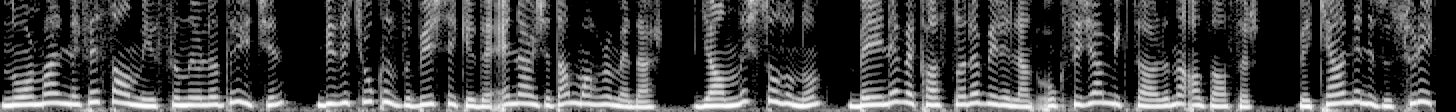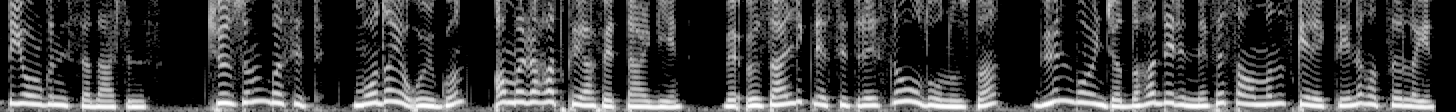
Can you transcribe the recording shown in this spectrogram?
normal nefes almayı sınırladığı için bizi çok hızlı bir şekilde enerjiden mahrum eder. Yanlış solunum beyne ve kaslara verilen oksijen miktarını azaltır ve kendinizi sürekli yorgun hissedersiniz. Çözüm basit. Modaya uygun ama rahat kıyafetler giyin ve özellikle stresli olduğunuzda gün boyunca daha derin nefes almanız gerektiğini hatırlayın.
